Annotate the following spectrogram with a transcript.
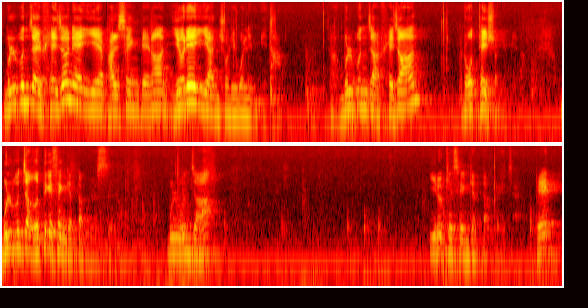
물 분자의 회전에 의해 발생되는 열에 의한 조리 원리입니다. 자, 물 분자 회전 로테이션입니다. 물 분자 어떻게 생겼다고 그랬어요? 물 분자 이렇게 생겼다고 그랬죠. 100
